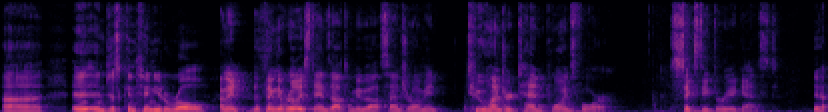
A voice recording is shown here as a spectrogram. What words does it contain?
uh, and, and just continue to roll. I mean, the thing that really stands out to me about Central, I mean, 210 points for, 63 against. Yeah.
